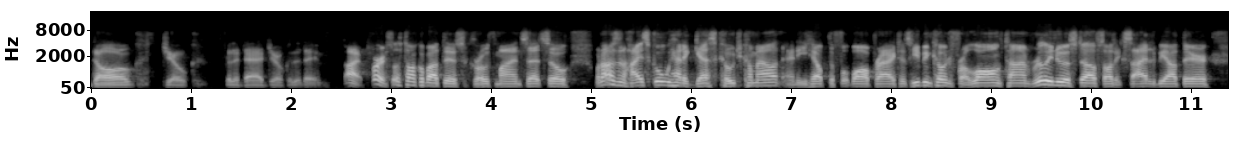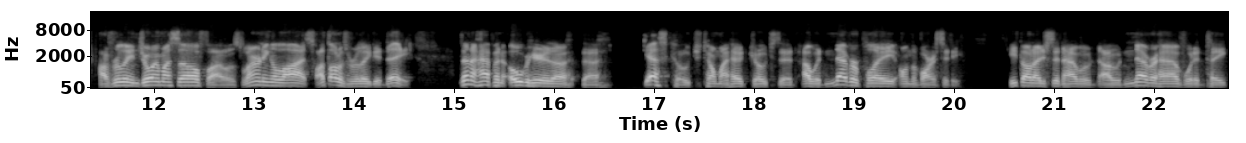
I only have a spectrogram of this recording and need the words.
dog joke for the dad joke of the day. All right, first, let's talk about this growth mindset. So, when I was in high school, we had a guest coach come out and he helped the football practice. He'd been coaching for a long time, really knew his stuff. So, I was excited to be out there. I was really enjoying myself. I was learning a lot. So, I thought it was a really good day. Then I happened to overhear the, the guest coach tell my head coach that I would never play on the varsity. He thought I just didn't have, I would never have what it take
